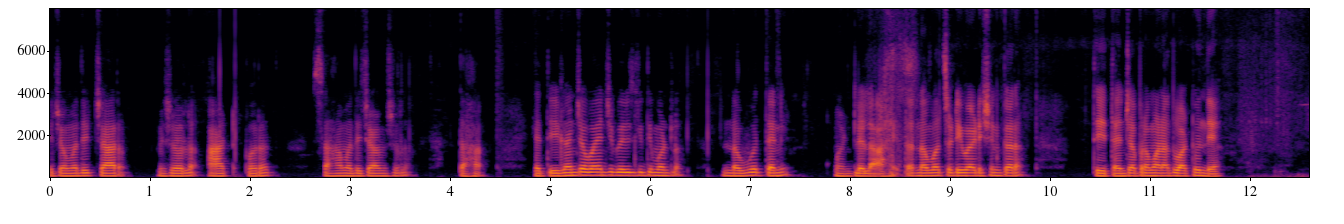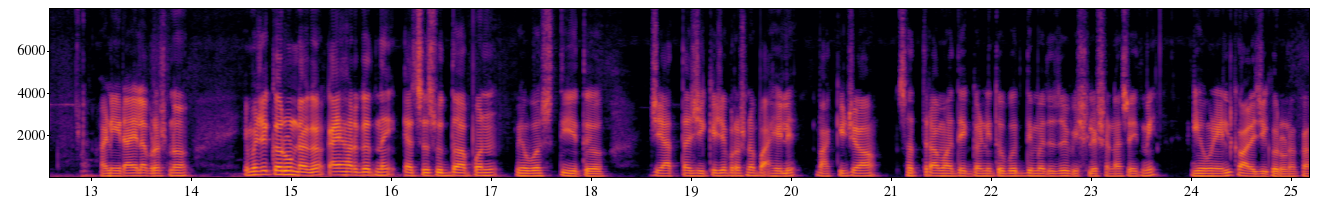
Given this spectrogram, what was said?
याच्यामध्ये चार मिसळलं आठ परत सहामध्ये चार मिसळलं दहा. या तिघांच्या वयांची बेरीज किती म्हटलं? नव्वद त्यांनी म्हटलेलं आहे. तर नव्वदचं डिवायडेशन करा. ते त्यांच्या प्रमाणात वाटून द्या. आणि राहिला प्रश्न हे म्हणजे करून टाका काय हरकत नाही. याचंसुद्धा आपण व्यवस्थित जे आत्ता जी केचे प्रश्न पाहिले बाकीच्या सत्रामध्ये गणित बुद्धीमध्ये जे विश्लेषण असेल मी घेऊन येईल काळजी करू नका.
